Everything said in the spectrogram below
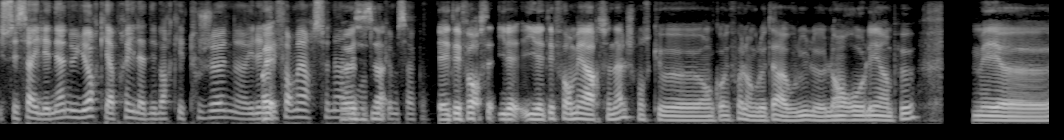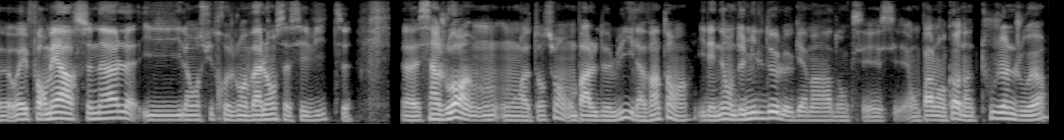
C'est ça, il est né à New York et après il a débarqué tout jeune. Il a été formé à Arsenal ouais, ou truc comme ça quoi. Il a été forcé, il a, il a été formé à Arsenal. Je pense que encore une fois, l'Angleterre a voulu le- l'enrôler un peu. Mais euh, ouais, formé à Arsenal, il a ensuite rejoint Valence assez vite. Euh, c'est un joueur, on, on- attention, on parle de lui, il a 20 ans. hein. Il est né en 2002, le gamin. hein, donc c'est- on parle encore d'un tout jeune joueur.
